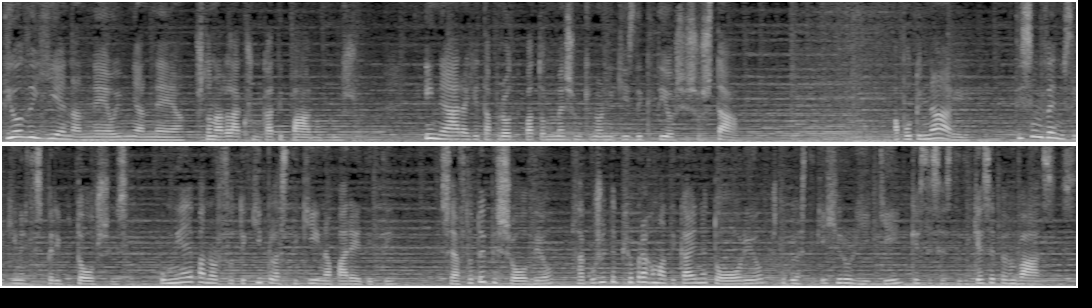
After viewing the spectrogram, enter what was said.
Τι οδηγεί ένα νέο ή μια νέα στο να αλλάξουν κάτι πάνω τους; Είναι άραγε τα πρότυπα των μέσων κοινωνικής δικτύωσης σωστά; Από την άλλη, τι συμβαίνει σε εκείνες τις περιπτώσεις που μια επανορθωτική πλαστική είναι απαραίτητη; Σε αυτό το επεισόδιο θα ακούσετε πιο πραγματικά είναι το όριο στην πλαστική χειρουργική και στις αισθητικές επεμβάσεις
